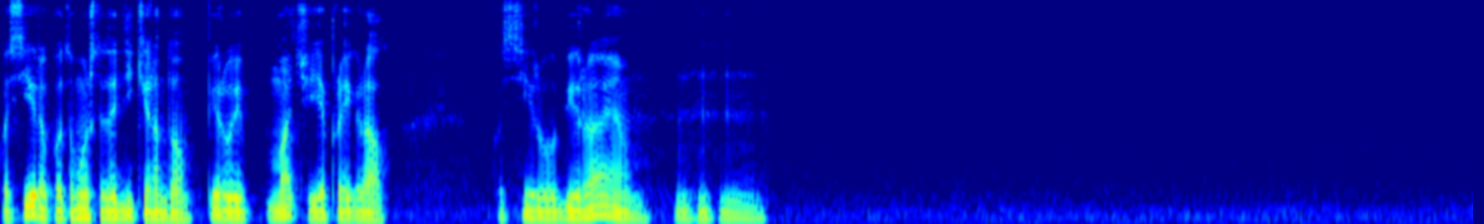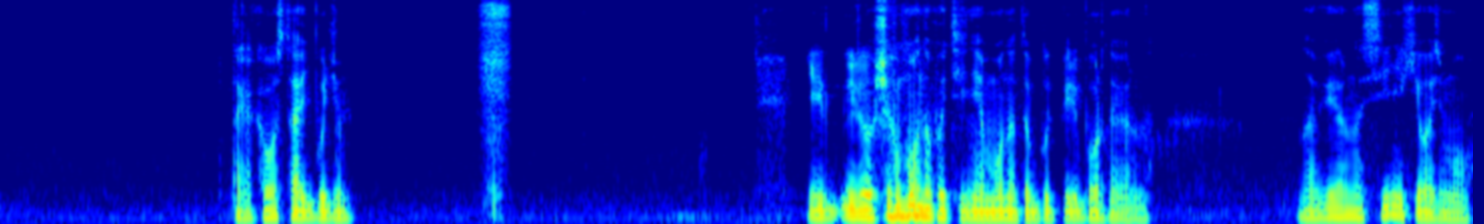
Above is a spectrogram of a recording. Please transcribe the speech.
квасира, потому что это дикий рандом. Первые матчи я проиграл. Квасира убираем. Так, а кого ставить будем? И, или вообще в моно пойти. Не, моно это будет перебор, наверное. Наверное, синих я возьму.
